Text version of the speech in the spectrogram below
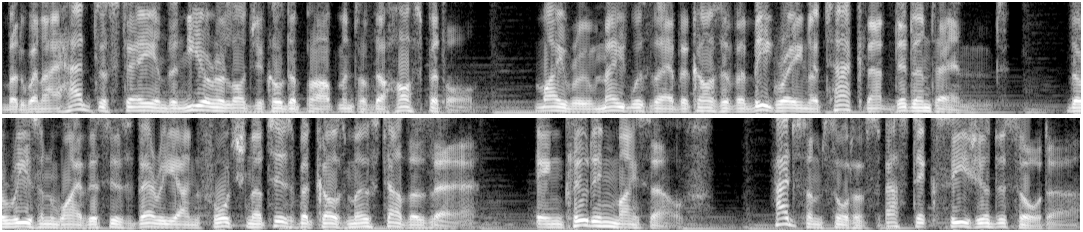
But when I had to stay in the neurological department of the hospital, my roommate was there because of a migraine attack that didn't end. The reason why this is very unfortunate is because most others there, including myself, had some sort of spastic seizure disorder,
